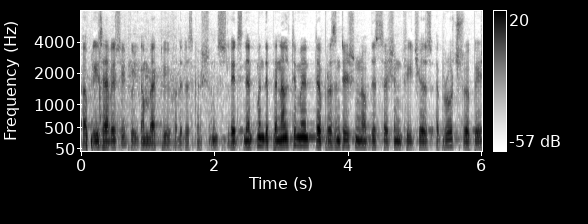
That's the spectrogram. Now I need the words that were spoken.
Uh, please have a seat. We'll come back to you for the discussions. Ladies and gentlemen, the penultimate uh, presentation of this session features approach to a patient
